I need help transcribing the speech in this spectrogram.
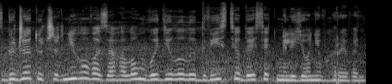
з бюджету Чернігова загалом виділили 210 мільйонів гривень.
